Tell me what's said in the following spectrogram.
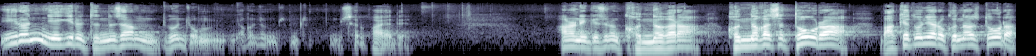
이런 얘기를 듣는 사람은 그건 좀 약간 좀, 좀, 좀 새로 봐야 돼. 하나님께서는 건너가라. 건너가서 도우라. 마케도니아로 건너가서 도우라.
